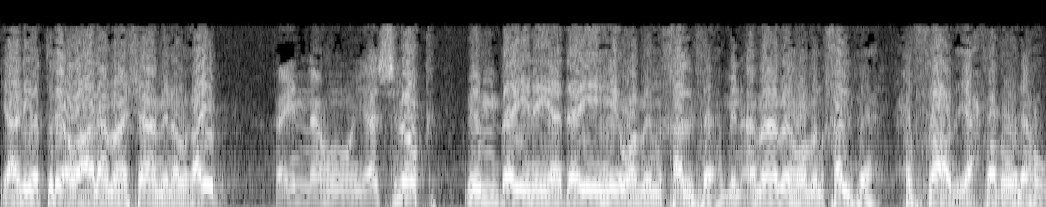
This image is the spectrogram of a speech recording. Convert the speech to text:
يعني يطلع على ما شاء من الغيب فإنه يسلك من بين يديه ومن خلفه من أمامه ومن خلفه حفاظ يحفظونه.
